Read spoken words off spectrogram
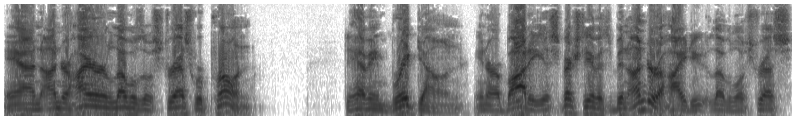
And under higher levels of stress, we're prone to having breakdown in our body, especially if it's been under a high level of stress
